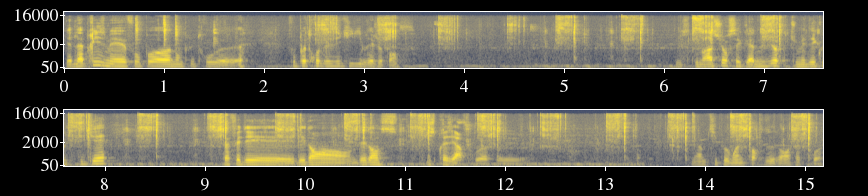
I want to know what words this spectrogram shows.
il y a de la prise, mais faut pas non plus trop. euh, Faut pas trop déséquilibrer, je pense. Ce qui me rassure, c'est qu'à mesure que tu mets des coups de piquet, ça fait des, des dents, des dents qui se préservent, quoi. Il y a un petit peu moins de force dedans à chaque fois.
